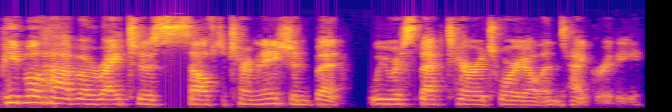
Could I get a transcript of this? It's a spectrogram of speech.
people have a right to self-determination but we respect territorial integrity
